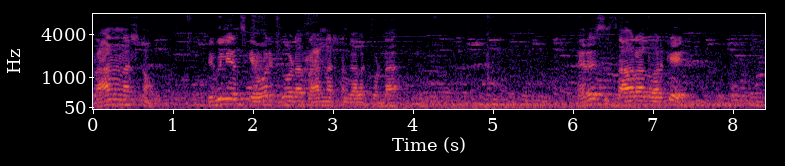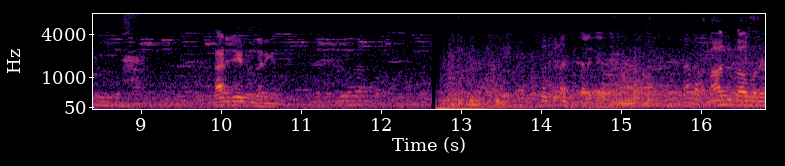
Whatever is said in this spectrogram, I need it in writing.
ప్రాణ నష్టం. సివిలియన్స్కి ఎవరికి కూడా ప్రాణ నష్టం కలగకుండా టెర్రరిస్ట్ స్థావరాల వరకే దాడి చేయడం జరిగింది. రాజు కాబోలే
